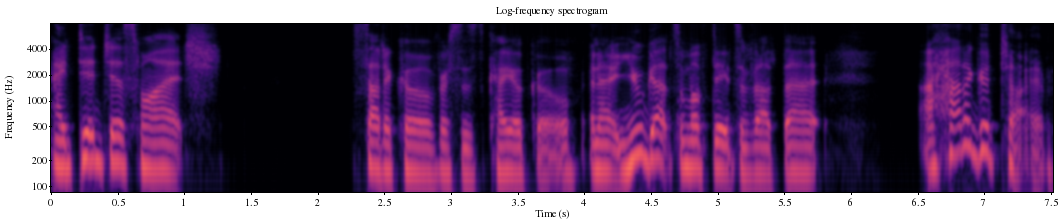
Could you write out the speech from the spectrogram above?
I did just watch Sadako versus Kayako, and I, you got some updates about that. I had a good time.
